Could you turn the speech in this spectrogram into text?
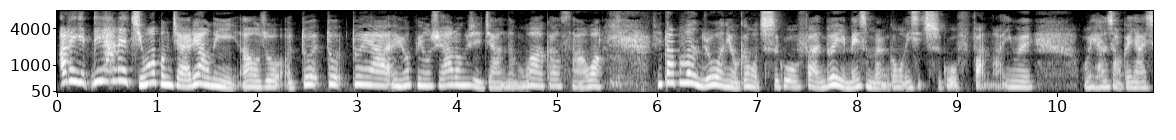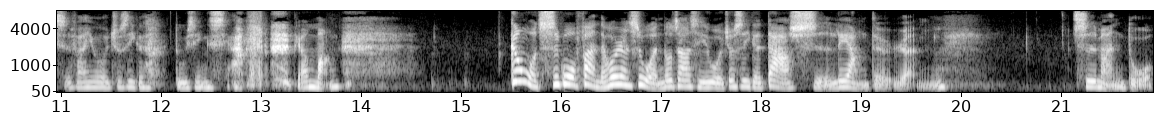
啊，你你还那几碗饭吃料你？然后我说，呃，对对对啊，有平常其他东西加能哇告啥哇？其实大部分如果你有跟我吃过饭，不是也没什么人跟我一起吃过饭啊，因为我也很少跟人家一起吃饭，因为我就是一个 独行侠，比较忙。跟我吃过饭的或认识我人都知道，其实我就是一个大食量的人。吃蛮多，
